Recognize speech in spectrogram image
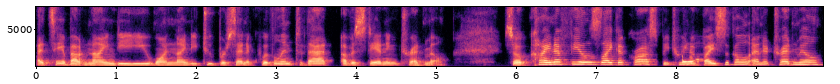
I'd say, about 91, 92% equivalent to that of a standing treadmill. So it kind of feels like a cross between a bicycle and a treadmill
